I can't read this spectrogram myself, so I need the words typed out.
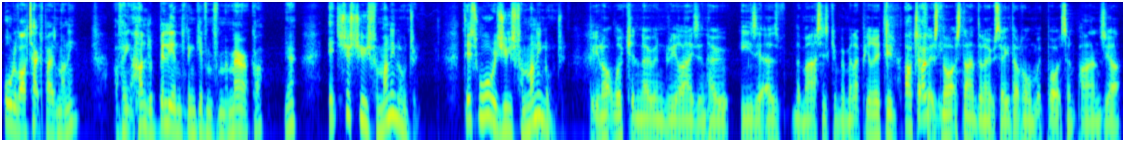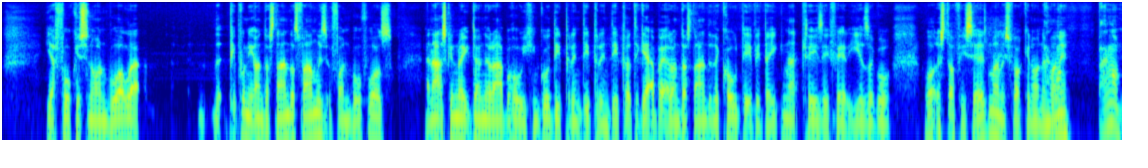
all of our taxpayers' money, I think 100 billion's been given from America. Yeah, it's just used for money laundering. This war is used for money laundering. But you're not looking now and realising how easy it is the masses can be manipulated. Oh, totally. If it's not standing outside their home with pots and pans, you're you're focusing on wallet that people need to understand there's families that fund both wars. And that's going right down the rabbit hole. You can go deeper and deeper and deeper to get a better understanding. They called David Icke and that crazy 30 years ago. A lot of stuff he says, man, is fucking on the Bang money. On. Bang on.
